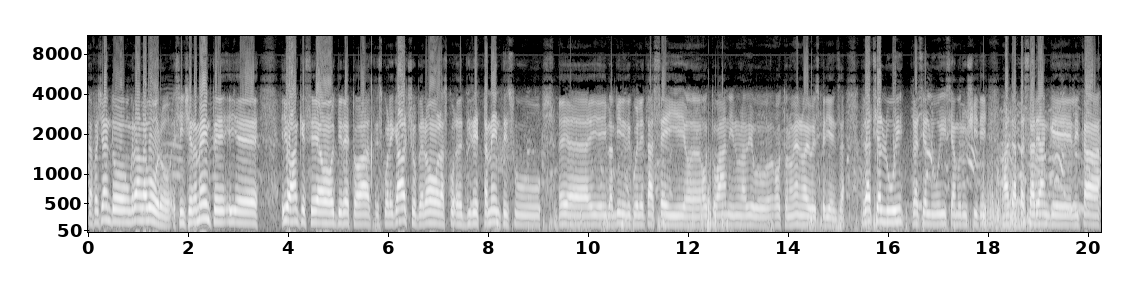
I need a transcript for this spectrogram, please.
Sta facendo un gran lavoro, sinceramente eh, io anche se ho diretto altre scuole calcio, però scuola, direttamente sui eh, bambini di quell'età 6-8 anni, 8-9 anni non avevo esperienza. Grazie a lui, grazie a lui siamo riusciti ad abbassare anche l'età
